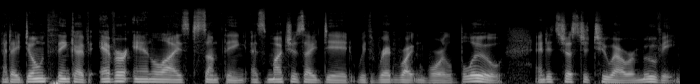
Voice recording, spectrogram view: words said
and I don't think I've ever analyzed something as much as I did with Red, White, and Royal Blue, and it's just a two hour movie.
